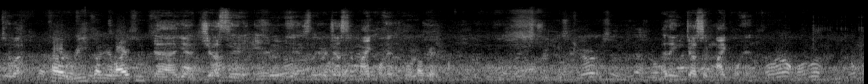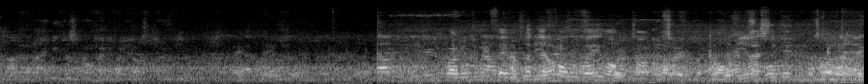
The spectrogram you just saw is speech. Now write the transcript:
Do what? That's how it reads on your license? Uh, yeah, Justin M. Hensley or Justin Michael Hensley. Okay. I think Justin Michael Hensley. Robert, do me a favor, put that phone away while we're talking about investigating what's going on.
